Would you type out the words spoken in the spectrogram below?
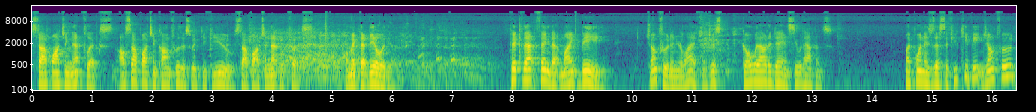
Stop watching Netflix. I'll stop watching Kung Fu this week if you stop watching Netflix. I'll make that deal with you. Pick that thing that might be junk food in your life and just go without a day and see what happens. My point is this if you keep eating junk food,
